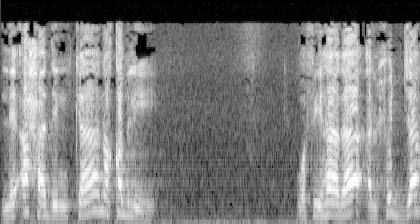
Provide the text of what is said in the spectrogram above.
لأحد كان قبلي. وفي هذا الحجة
